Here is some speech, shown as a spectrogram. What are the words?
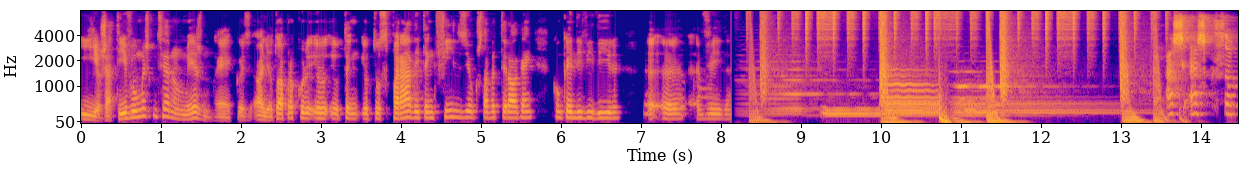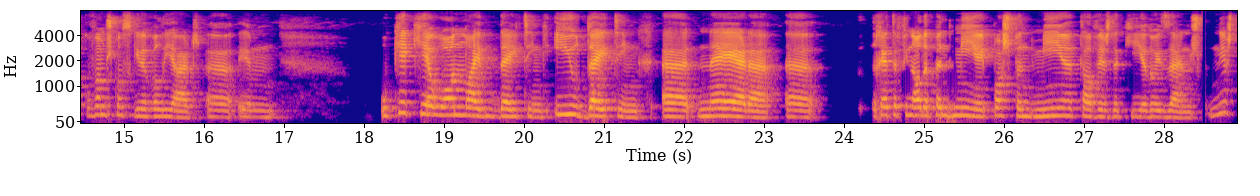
E eu já tive umas que me disseram mesmo. É coisa, olha, eu estou à procura, eu, tenho, eu estou separado e tenho filhos e eu gostava de ter alguém com quem dividir a, a, a vida. Acho, acho que só vamos conseguir avaliar uh, um, o que é que é o online dating e o dating uh, na era uh, reta final da pandemia e pós-pandemia, talvez daqui a dois anos. Neste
